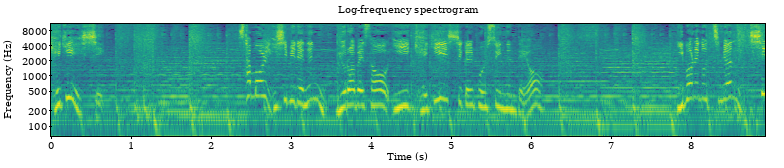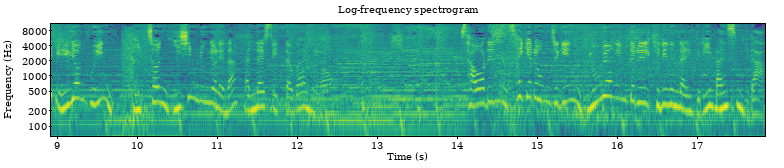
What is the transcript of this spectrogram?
개기일식. 3월 20일에는 유럽에서 이 개기일식을 볼 수 있는데요. 이번에 놓치면 11년 후인 2026년에나 만날 수 있다고 하네요. 4월은 세계를 움직인 유명인들을 기리는 날들이 많습니다.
